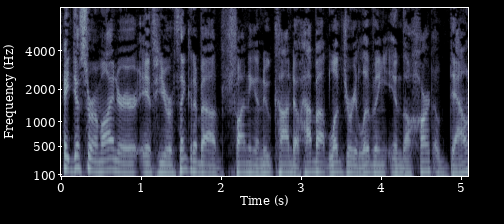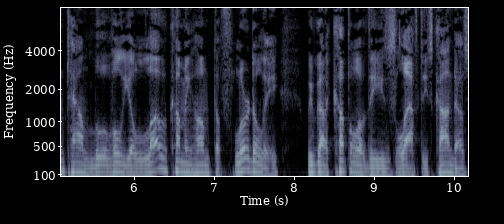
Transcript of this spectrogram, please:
Hey, just a reminder: if you're thinking about finding a new condo, how about luxury living in the heart of downtown Louisville? You'll love coming home to Fleur de Lis. We've got a couple of these left, these condos,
